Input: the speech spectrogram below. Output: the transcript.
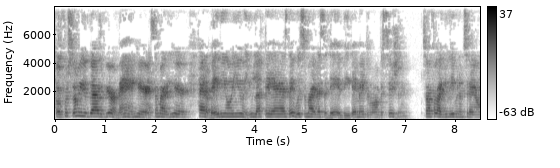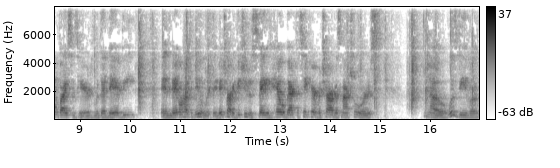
But for some of you guys, if you're a man here and somebody here had a baby on you and you left their ass, they with somebody that's a deadbeat. They made the wrong decision. So I feel like you're leaving them to their own vices here with that deadbeat. And they're going to have to deal with it. They try to get you to stay held back to take care of a child that's not yours. No. What's diva?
